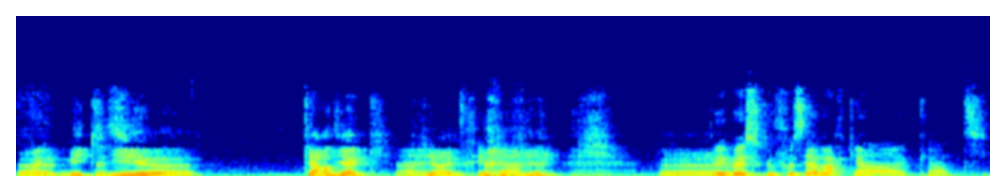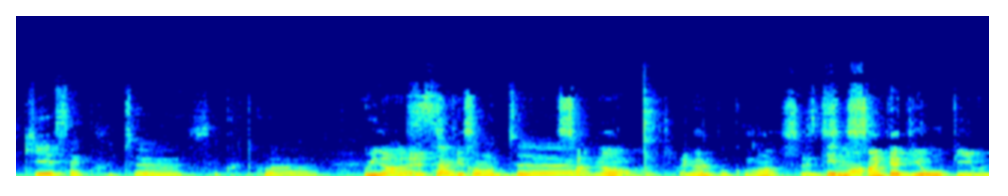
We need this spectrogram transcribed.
Ouais, mais qui est que- cardiaque, je dirais. Très cardiaque. Euh, parce qu'il faut savoir qu'un qu'un ticket, ça coûte, euh, ça coûte quoi? Oui, non, le ticket, 50, euh, non, tu rigoles beaucoup moins. C'est C'était c'est moins 5 à 10 roupies, oui.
